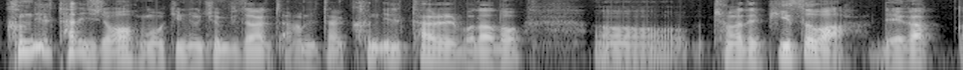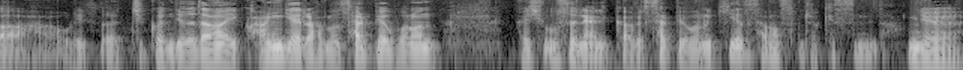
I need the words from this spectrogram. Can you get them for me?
큰 일탈이죠. 뭐, 김정춘 비서관 작은 일탈, 큰 일탈보다도, 어, 청와대 비서와 내각과 우리 집권 여당의 관계를 한번 살펴보는 그것이 우선이 아닐까 살펴보는 기회로 삼았으면 좋겠습니다. 예.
